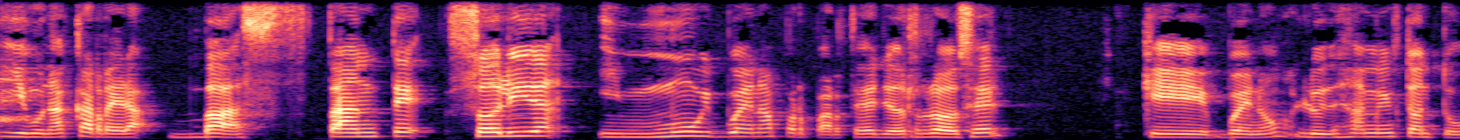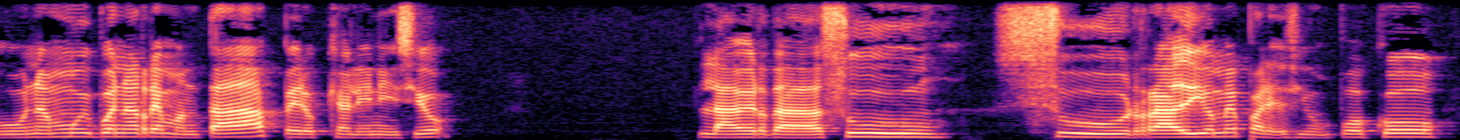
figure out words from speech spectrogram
y una carrera bastante sólida y muy buena por parte de George Russell, que bueno, Lewis Hamilton tuvo una muy buena remontada, pero que al inicio, la verdad, su, su radio me pareció un poco,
